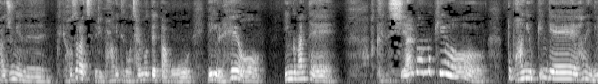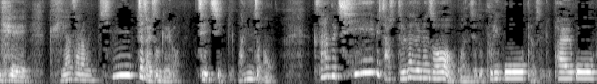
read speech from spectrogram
나중에는 그 벼슬아치들이 방해 태도가 잘못됐다고 얘기를 해요. 임금한테. 아, 근데 씨알도 안 먹히요. 또 방이 웃긴 게 하나 있는 게 귀한 사람은 진짜 잘 섬겨요. 재치 있게 완전 어. 그 사람들 집에 자주 들나들면서 권세도 부리고 벼슬도 팔고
